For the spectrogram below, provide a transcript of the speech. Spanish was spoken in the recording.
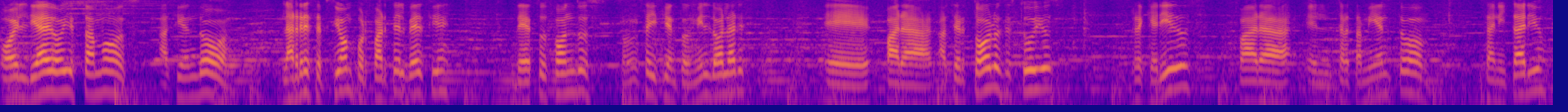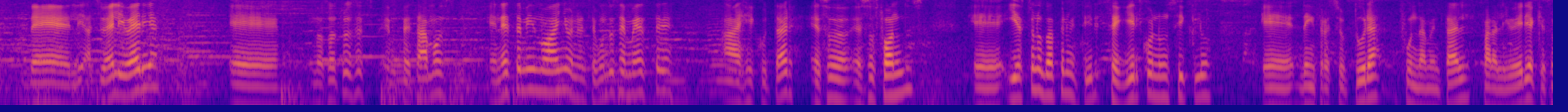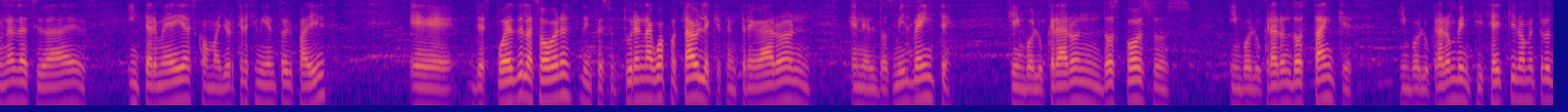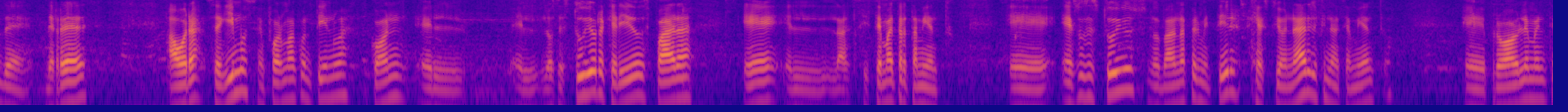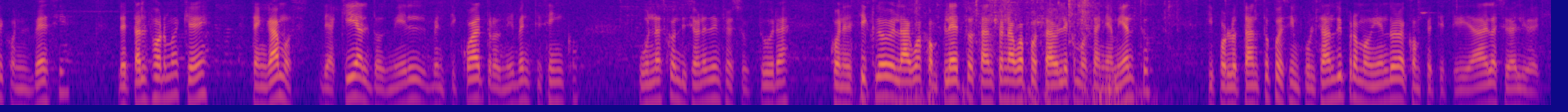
Hoy, el día de hoy estamos haciendo la recepción por parte del BESIE de estos fondos, son 600 mil dólares, eh, para hacer todos los estudios requeridos para el tratamiento sanitario de la ciudad de Liberia. Eh, nosotros empezamos en este mismo año, en el segundo semestre, a ejecutar esos fondos eh, y esto nos va a permitir seguir con un ciclo eh, de infraestructura fundamental para Liberia, que es una de las ciudades intermedias con mayor crecimiento del país. Eh, después de las obras de infraestructura en agua potable que se entregaron en el 2020, que involucraron dos pozos, involucraron dos tanques, involucraron 26 kilómetros de, redes, ahora seguimos en forma continua con los estudios requeridos para eh, el, sistema de tratamiento. Eh, esos estudios nos van a permitir gestionar el financiamiento, eh, probablemente con el BESIE, de tal forma que tengamos de aquí al 2024, 2025, unas condiciones de infraestructura con el ciclo del agua completo, tanto en agua potable como saneamiento, y por lo tanto pues impulsando y promoviendo la competitividad de la ciudad de Liberia.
